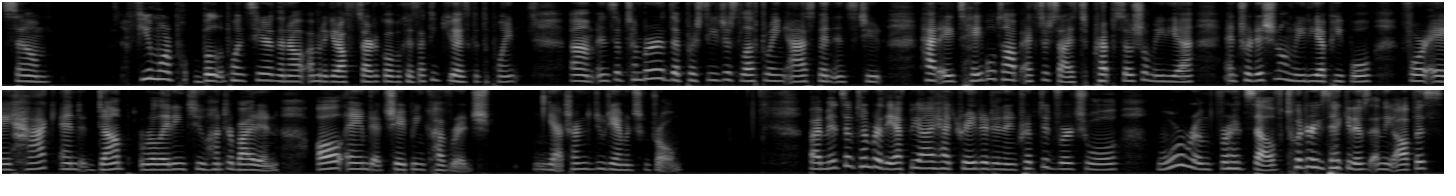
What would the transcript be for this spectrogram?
So, a few more bullet points here, and then i am going to get off this article because I think you guys get the point. Um, in September, the prestigious left wing Aspen Institute had a tabletop exercise to prep social media and traditional media people for a hack and dump relating to Hunter Biden, all aimed at shaping coverage. Yeah, trying to do damage control. By mid September, the FBI had created an encrypted virtual war room for itself, Twitter executives, and the Office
